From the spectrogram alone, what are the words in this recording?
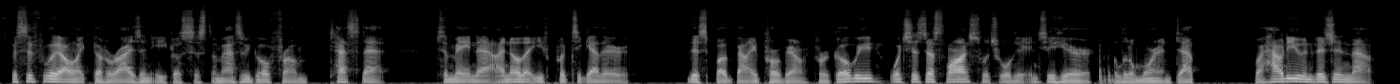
specifically on like the Horizen ecosystem, as we go from testnet to mainnet, I know that you've put together this bug bounty program for Gobi, which has just launched, which we'll get into here a little more in depth. But how do you envision that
